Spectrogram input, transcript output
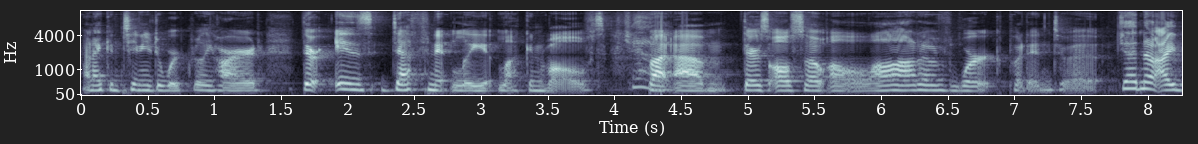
and I continue to work really hard. There is definitely luck involved, Yeah. but um, there's also a lot of work put into it. Yeah, no, I,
